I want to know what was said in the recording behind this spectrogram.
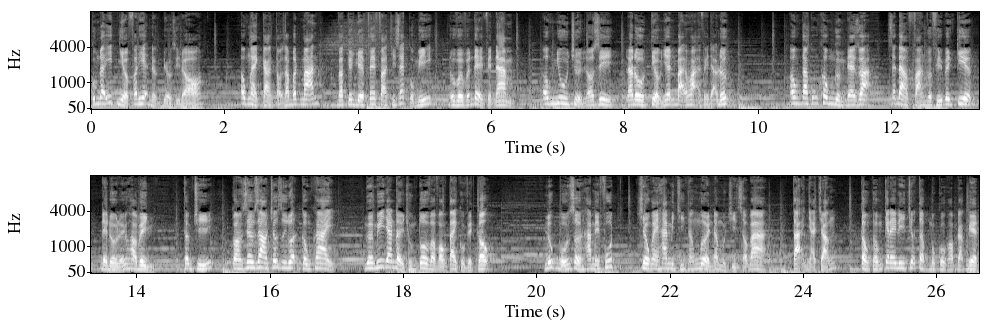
cũng đã ít nhiều phát hiện được điều gì đó. Ông ngày càng tỏ ra bất mãn và kịch liệt phê phán chính sách của Mỹ đối với vấn đề Việt Nam. Ông Nhu chửi Logi là đồ tiểu nhân bại hoại về đạo đức. Ông ta cũng không ngừng đe dọa sẽ đàm phán với phía bên kia để đổi lấy hòa bình. Thậm chí còn rêu rao trước dư luận công khai, người Mỹ đang đẩy chúng tôi vào vòng tay của Việt Cộng. Lúc 4 giờ 20 phút, chiều ngày 29 tháng 10 năm 1963, tại Nhà Trắng, Tổng thống Kennedy triệu tập một cuộc họp đặc biệt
